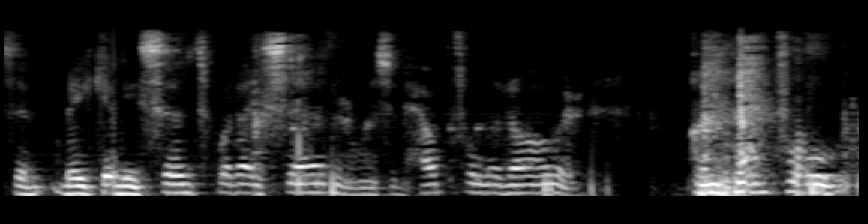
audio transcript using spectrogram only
does it make any sense what I said, or was it helpful at all, or unhelpful,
